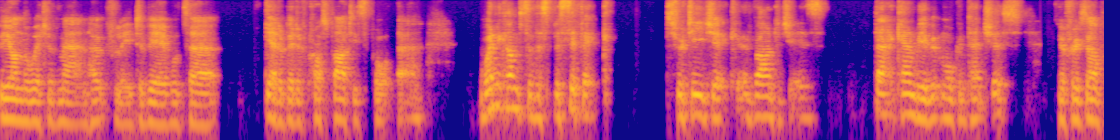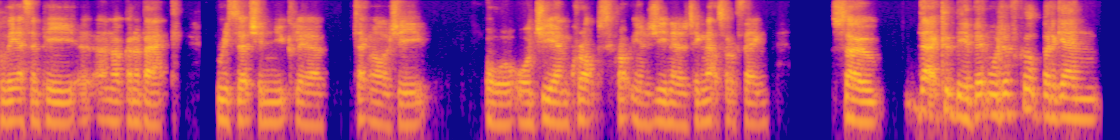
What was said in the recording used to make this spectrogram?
beyond the wit of man, hopefully, to be able to get a bit of cross party support there. When it comes to the specific strategic advantages, that can be a bit more contentious. You know, for example, the SNP are not going to back research in nuclear technology or, or GM crops, crop, you know, gene editing, that sort of thing. So that could be a bit more difficult. But again,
